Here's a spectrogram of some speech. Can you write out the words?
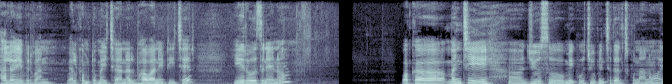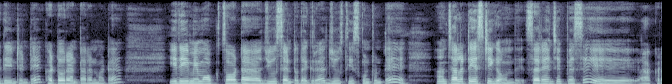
Hello everyone welcome to my channel Bhavani teacher. ఈరోజు నేను ఒక మంచి జ్యూస్ మీకు చూపించదలుచుకున్నాను. ఇదేంటంటే కటోరా అంటారనమాట. ఇది మేము ఒక చోట జ్యూస్ సెంటర్ దగ్గర జ్యూస్ తీసుకుంటుంటే చాలా టేస్టీగా ఉంది. సరే అని చెప్పేసి అక్కడ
